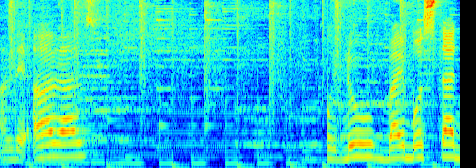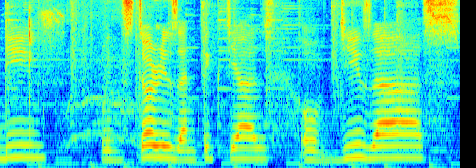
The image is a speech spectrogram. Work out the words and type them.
and the others. We do Bible studies with stories and pictures of Jesus.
